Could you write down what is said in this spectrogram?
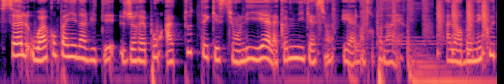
Seule ou accompagnée d'invités, je réponds à toutes tes questions liées à la communication et à l'entrepreneuriat. Alors bonne écoute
